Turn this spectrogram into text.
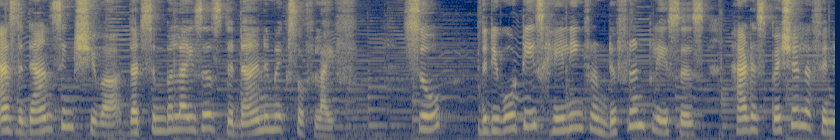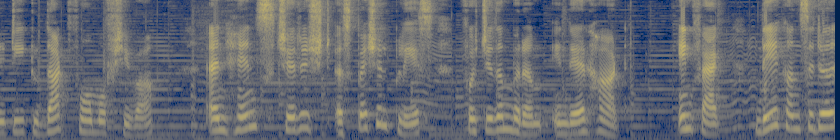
as the dancing Shiva that symbolizes the dynamics of life. So, the devotees hailing from different places had a special affinity to that form of Shiva and hence cherished a special place for Chidambaram in their heart. In fact, they consider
